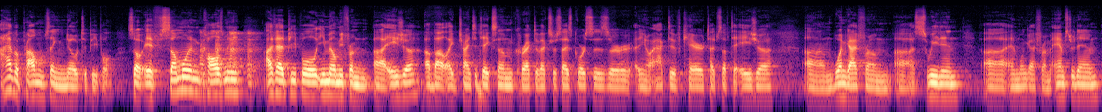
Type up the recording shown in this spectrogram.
I have a problem saying no to people. So if someone calls me, I've had people email me from uh, Asia about like trying to take some corrective exercise courses or you know active care type stuff to Asia. Um, one guy from uh, Sweden uh, and one guy from Amsterdam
